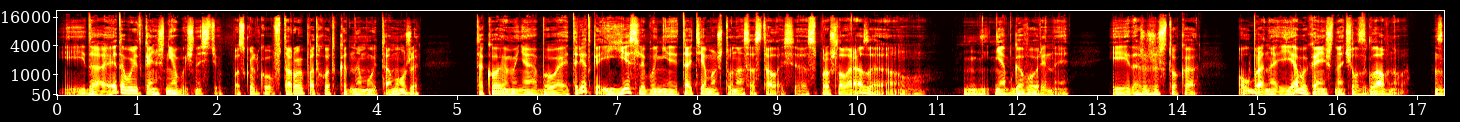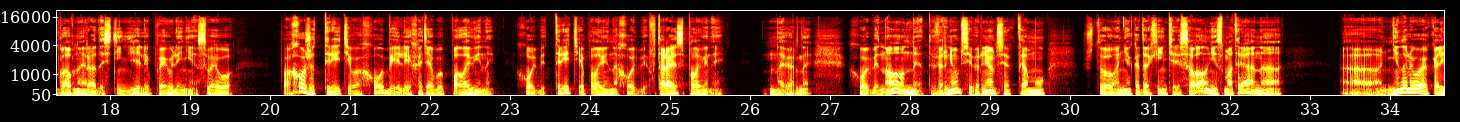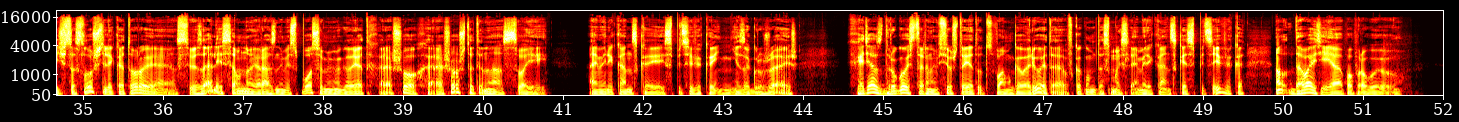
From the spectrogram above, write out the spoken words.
И да, это будет, конечно, необычностью, поскольку второй подход к одному и тому же, такое у меня бывает редко. И если бы не та тема, что у нас осталась э, с прошлого раза, не обговоренная и даже жестоко убранная, я бы, конечно, начал с главного, с главной радости недели появления своего Похоже, третьего хобби или хотя бы половины хобби. Третья половина хобби. Вторая с половиной, наверное, хобби. Но нет, вернемся, вернемся к тому, что некоторых интересовало, несмотря на э, не нулевое количество слушателей, которые связались со мной разными способами и говорят, хорошо, хорошо, что ты нас своей американской спецификой не загружаешь. Хотя, с другой стороны, все, что я тут вам говорю, это в каком-то смысле американская специфика. Ну, давайте я попробую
